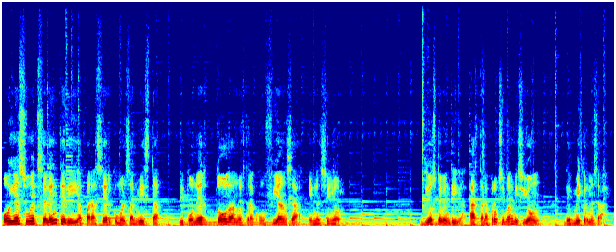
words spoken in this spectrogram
Hoy es un excelente día para ser como el salmista y poner toda nuestra confianza en el Señor. Dios te bendiga. Hasta la próxima emisión de Micromensaje.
